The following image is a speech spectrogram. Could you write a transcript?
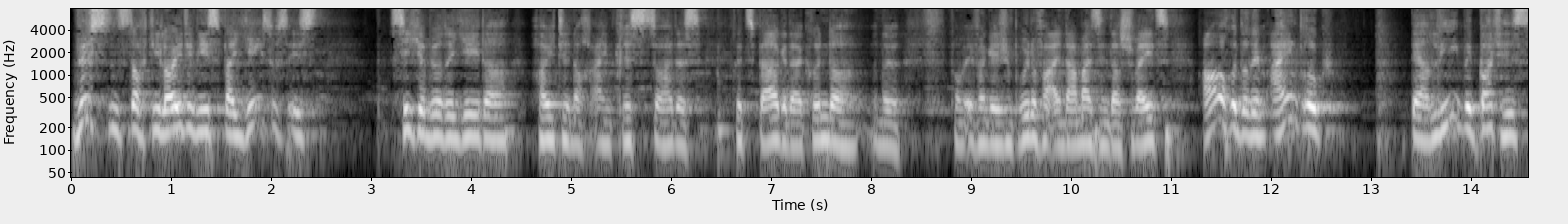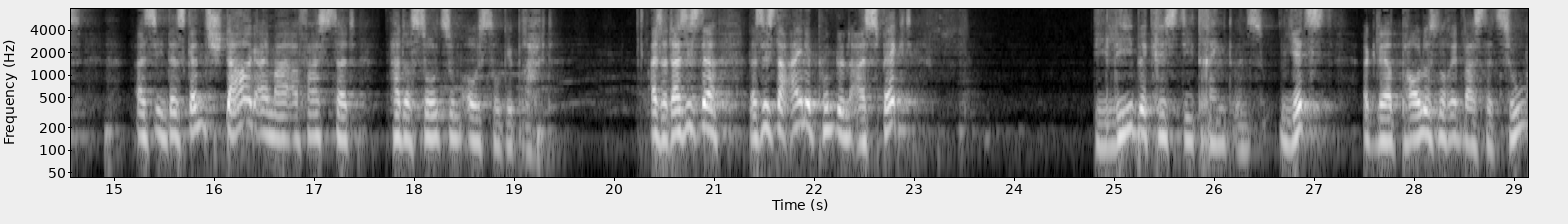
Wüssten es doch die Leute, wie es bei Jesus ist. Sicher würde jeder heute noch ein Christ, so hat es Fritz Berger, der Gründer vom Evangelischen Brüderverein damals in der Schweiz, auch unter dem Eindruck der Liebe Gottes, als ihn das ganz stark einmal erfasst hat, hat er so zum Ausdruck gebracht. Also das ist der, das ist der eine Punkt und Aspekt. Die Liebe Christi drängt uns. Jetzt erklärt Paulus noch etwas dazu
